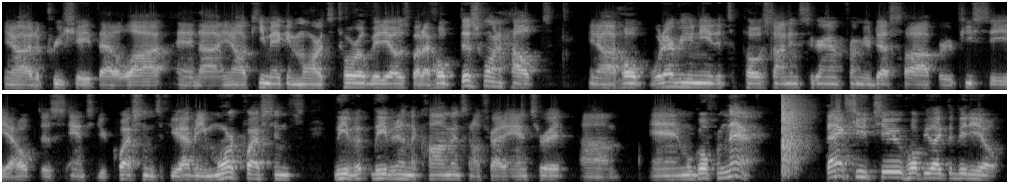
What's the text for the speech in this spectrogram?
You know, I'd appreciate that a lot. And, uh, you know, I'll keep making more tutorial videos, but I hope this one helped. You know, I hope whatever you needed to post on Instagram from your desktop or your PC, I hope this answered your questions. If you have any more questions, leave it, leave it in the comments and I'll try to answer it. Um, and we'll go from there. Thanks, YouTube. Hope you liked the video.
